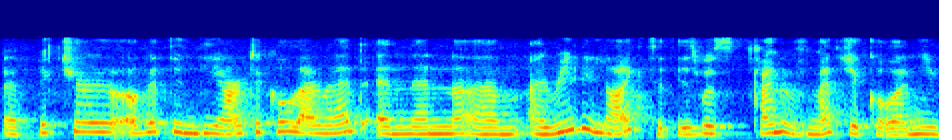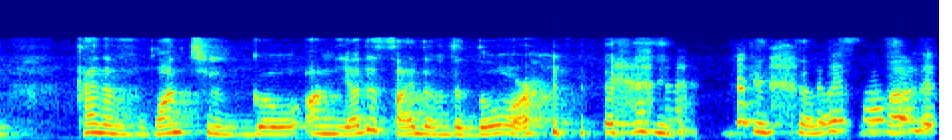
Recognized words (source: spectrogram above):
a, picture of it in the article I read, and then um, I really liked it. It was kind of magical, and you kind of want to go on the other side of the door. That's awesome. That.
